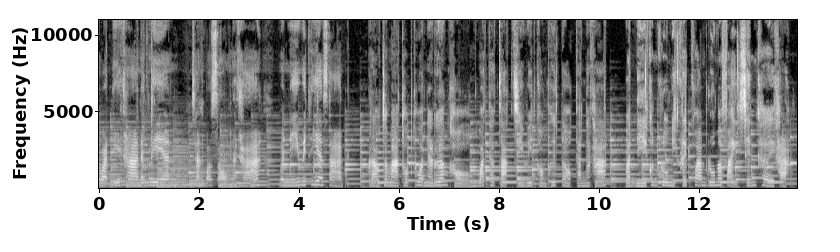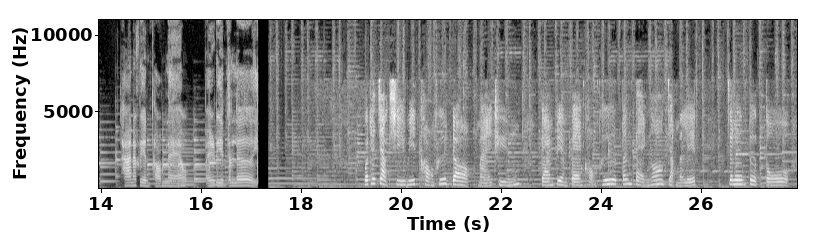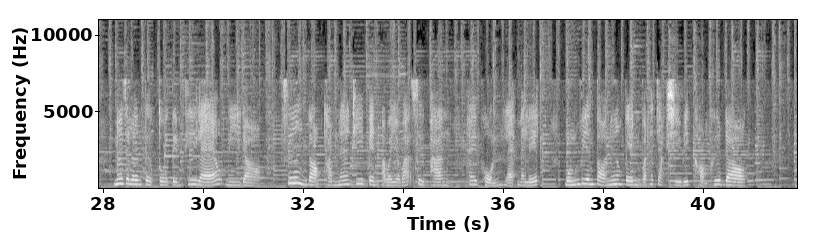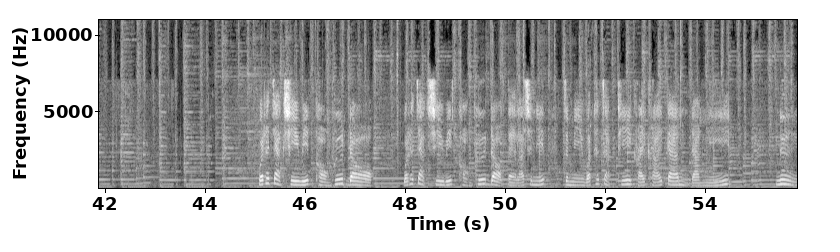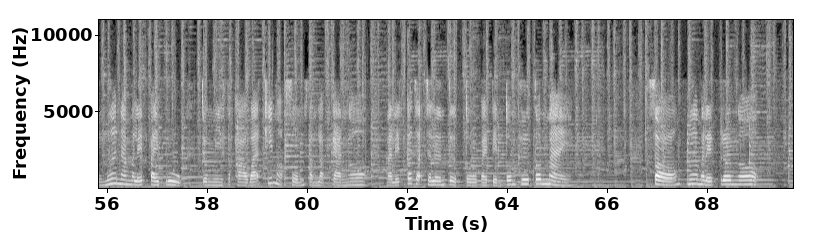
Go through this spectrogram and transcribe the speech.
สวัสดีค่ะนักเรียน ชั้นป .2 นะคะ วันนี้วิทยาศาสตร์ เราจะมาทบทวนในเรื่องของวัฏจักรชีวิตของพืชดอกกันนะคะ วันนี้คุณครูมีคลิปความรู้มาฝากอีกเช่นเคยค่ะ ถ้านักเรียนพร้อมแล้ว ไปเรียนกันเลย วัฏจักรชีวิตของพืชดอกหมายถึง การเปลี่ยนแปลงของพืชตั้งแต่งอกจากเมล็ดเจริญเติบโต เมื่อเจริญเติบโตเต็มที่แล้วมีดอก ซึ่งดอกทำหน้าที่เป็นอวัยวะสืบพันธุ์ ให้ผลและเมล็ด หมุนเวียนต่อเนื่องเป็นวัฏจักรชีวิตของพืชดอก วัฏจักรชีวิตของพืชดอก วัฏจักรชีวิตของพืชดอกแต่ละชนิด จะมีวัฏจักรที่คล้ายๆกัน ดังนี้ 1. เมื่อนำเมล็ดไปปลูก จนมีสภาวะที่เหมาะสมสำหรับการงอกเมล็ดก็จะเจริญเติบโตไปเป็นต้นพืชต้นใหม่ 2. เมื่อเมล็ดเริ่มงอก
